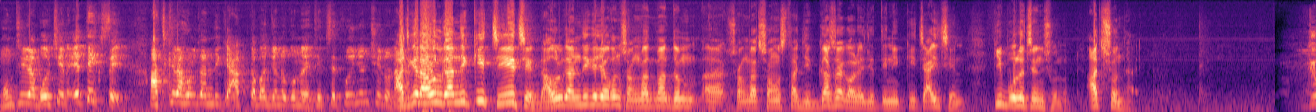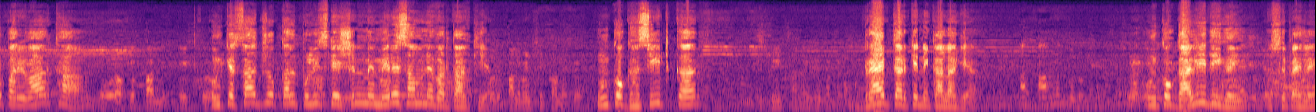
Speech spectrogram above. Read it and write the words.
মন্ত্রীরা বলছেন এথিক্সে আজকে রাহুল গান্ধীকে আটকাবার জন্য কোনো এথিক্সের প্রয়োজন ছিল না। আজকে রাহুল গান্ধী কি চেয়েছেন? রাহুল গান্ধীকে যখন সংবাদ মাধ্যম আহ, সংবাদ সংস্থা জিজ্ঞাসা করে যে তিনি কি চাইছেন কি বলেছেন শুনুন আজ সন্ধ্যায় जो परिवार था उनके साथ जो कल पुलिस स्टेशन में मेरे सामने बर्ताव किया उनको घसीट कर ड्रैग करके निकाला गया उनको गाली दी गई उससे पहले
